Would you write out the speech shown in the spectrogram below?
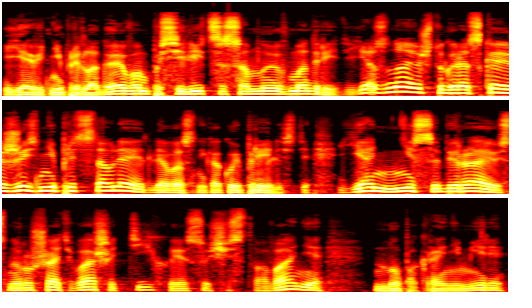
«Я ведь не предлагаю вам поселиться со мной в Мадриде. Я знаю, что городская жизнь не представляет для вас никакой прелести. Я не собираюсь нарушать ваше тихое существование, но, по крайней мере,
